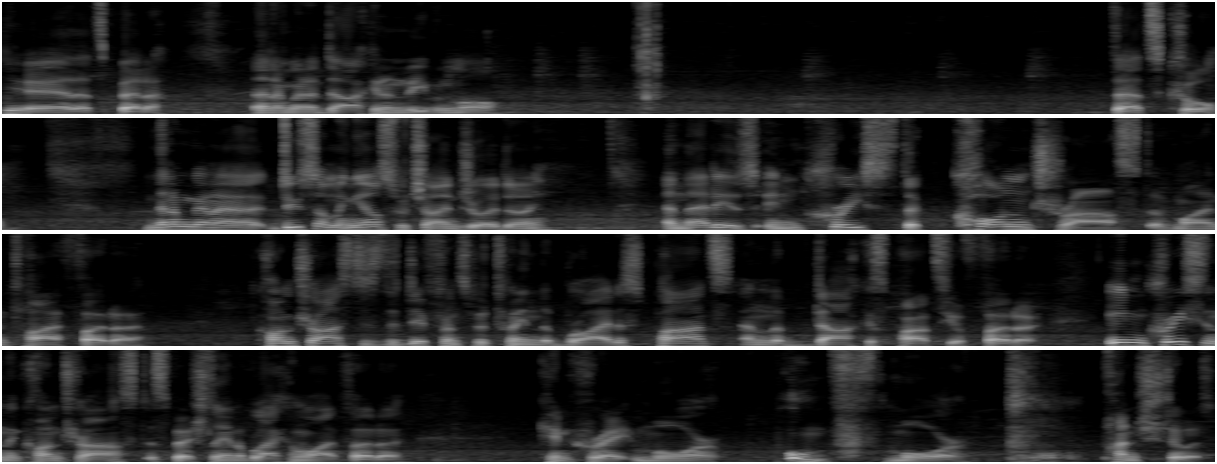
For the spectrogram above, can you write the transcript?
Yeah, that's better. And I'm gonna darken it even more. That's cool. And then I'm gonna do something else which I enjoy doing, and that is increase the contrast of my entire photo. Contrast is the difference between the brightest parts and the darkest parts of your photo. Increasing the contrast, especially in a black and white photo, can create more oomph, more punch to it.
